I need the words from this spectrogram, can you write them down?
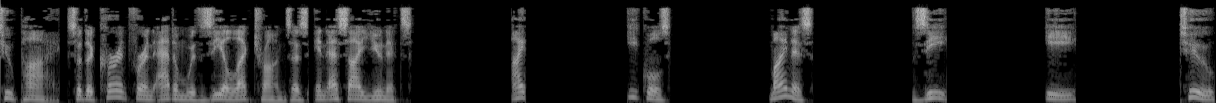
2 pi, so the current for an atom with z electrons is in SI units I equals minus z e 2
